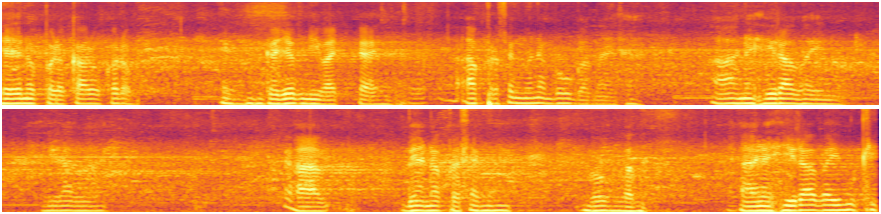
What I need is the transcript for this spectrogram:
જયનો પડકારો કરો, એ ગજબની વાત કહે. આ પ્રસંગ મને બહુ ગમે છે. આ અને હીરાભાઈનો. હીરાભાઈ આ બેના પ્રસંગ બહુ ગમે. અને હીરાભાઈ મુખી.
